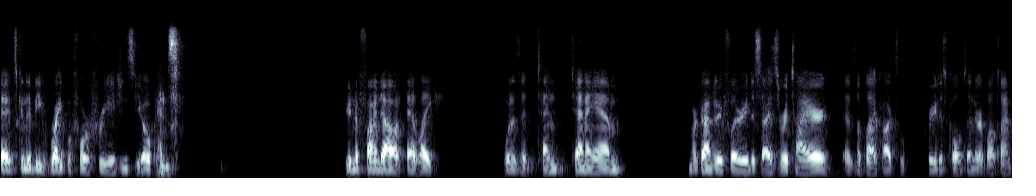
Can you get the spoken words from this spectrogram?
it's going to be right before free agency opens. You're going to find out at like, what is it, 10, 10 a.m. Marc Andre Fleury decides to retire as the Blackhawks' greatest goaltender of all time.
